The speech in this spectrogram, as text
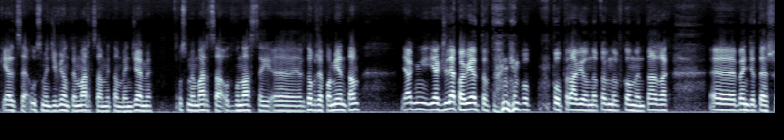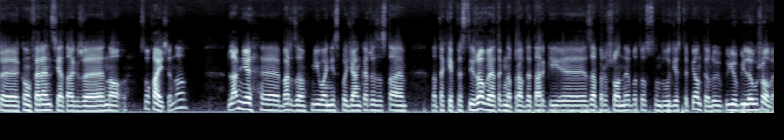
Kielce, 8-9 marca, my tam będziemy, 8 marca o 12, e, jak dobrze pamiętam, jak, jak źle pamiętam, to nie po- poprawią na pewno w komentarzach, e, będzie też e, konferencja, także no, słuchajcie, no, dla mnie e, bardzo miła niespodzianka, że zostałem na takie prestiżowe tak naprawdę targi e, zaproszony, bo to są 25 lu- jubileuszowe.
